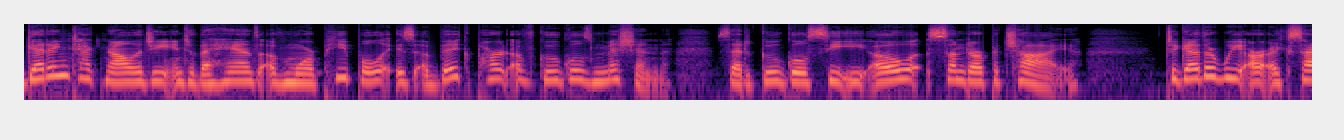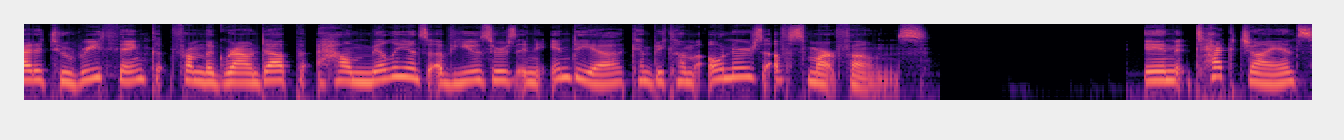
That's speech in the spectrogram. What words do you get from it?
Getting technology into the hands of more people is a big part of Google's mission, said Google CEO Sundar Pichai. Together, we are excited to rethink from the ground up how millions of users in India can become owners of smartphones. In tech giants,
